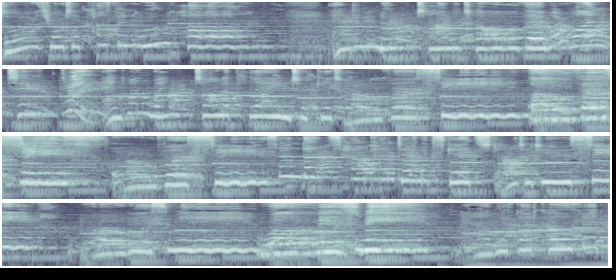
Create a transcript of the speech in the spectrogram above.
Sore throat, a cough, and woo-ha. And in no time at all, there were one, two, three. And one went on a plane, to get overseas. Overseas. Overseas. And that's how pandemics get started, you see. Woe is me. Woe is me. Now we've got COVID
